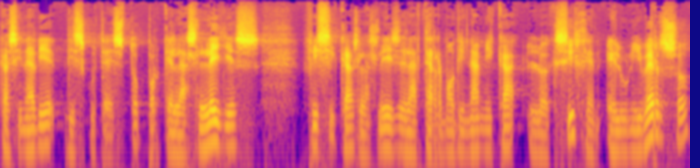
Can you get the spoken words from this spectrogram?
Casi nadie discute esto porque las leyes físicas, las leyes de la termodinámica lo exigen. El universo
